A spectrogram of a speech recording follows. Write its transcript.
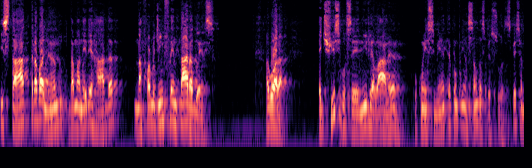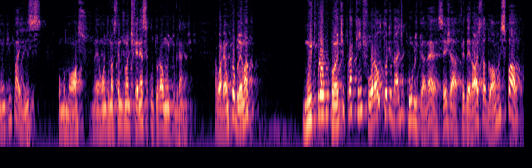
está trabalhando da maneira errada na forma de enfrentar a doença. Agora, é difícil você nivelar né, o conhecimento e a compreensão das pessoas, especialmente em países como o nosso, né, onde nós temos uma diferença cultural muito grande. Agora, é um problema muito preocupante para quem for a autoridade pública, né? seja federal, estadual, municipal.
